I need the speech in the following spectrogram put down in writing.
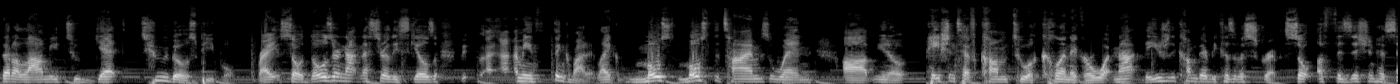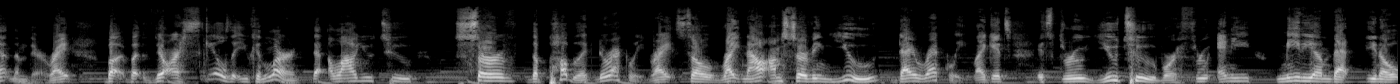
that allow me to get to those people, right? So those are not necessarily skills. I mean, think about it. Like most most of the times when uh, you know patients have come to a clinic or whatnot, they usually come there because of a script. So a physician has sent them there, right? But but there are skills that you can learn that allow you to serve the public directly, right? So right now I'm serving you directly. Like it's it's through YouTube or through any medium that, you know,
